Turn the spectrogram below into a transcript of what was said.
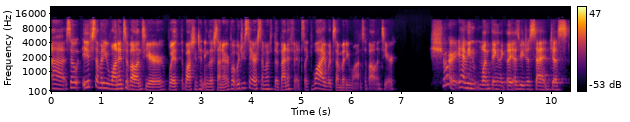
Uh, so, if somebody wanted to volunteer with Washington English Center, what would you say are some of the benefits? Like, why would somebody want to volunteer? Sure. Yeah. I mean, one thing, like, like as we just said, just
